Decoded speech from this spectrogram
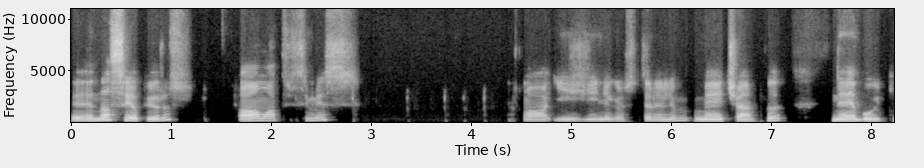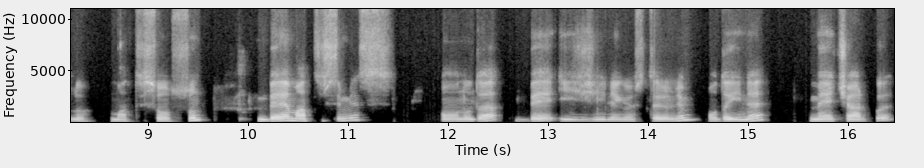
Ee, nasıl yapıyoruz? A matrisimiz A, I, J ile gösterelim. M çarpı N boyutlu matris olsun. B matrisimiz onu da B IJ ile gösterelim. O da yine M çarpı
